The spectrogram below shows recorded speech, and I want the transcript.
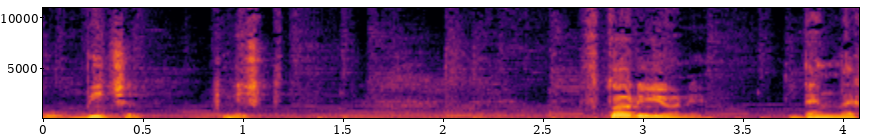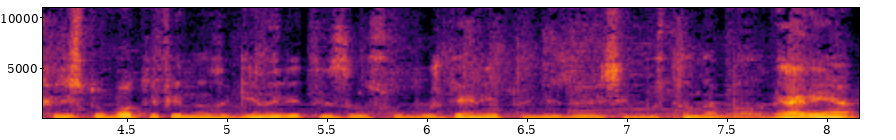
обичат книжките. 2 юни. Ден на Христо Ботев и на загиналите за освобождението и независимостта на България.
